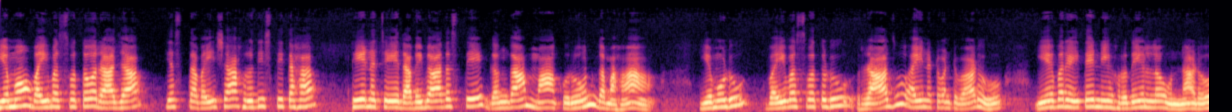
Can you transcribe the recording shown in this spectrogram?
యమో వైవస్వతో రాజా యస్త వైశా హృది స్థిత తేన చేదవివాదస్తే గంగాం మా కురోన్ గమహ యముడు వైవస్వతుడు రాజు అయినటువంటి వాడు ఎవరైతే నీ హృదయంలో ఉన్నాడో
